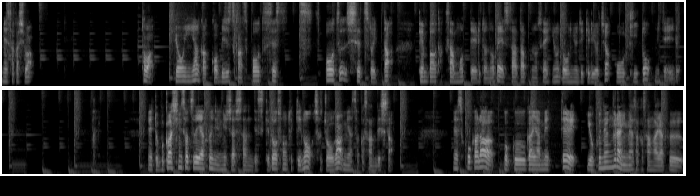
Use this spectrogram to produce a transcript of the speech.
宮坂氏は、都は病院や学校、美術館、スポーツ施設スポーツ施設といった現場をたくさん持っていると述べ、スタートアップの製品を導入できる余地は大きいと見ている。えっと、僕は新卒で Yahoo に入社したんですけど、その時の社長が宮坂さんでした。でそこから僕が辞めて、翌年ぐらいに宮坂さんが Yahoo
